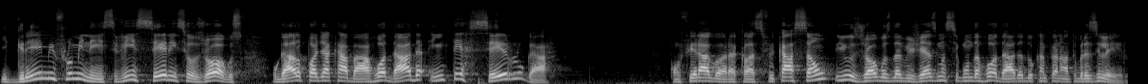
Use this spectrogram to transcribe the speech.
e Grêmio e Fluminense vencerem seus jogos, o Galo pode acabar a rodada em terceiro lugar. Confira agora a classificação e os jogos da 22ª rodada do Campeonato Brasileiro.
